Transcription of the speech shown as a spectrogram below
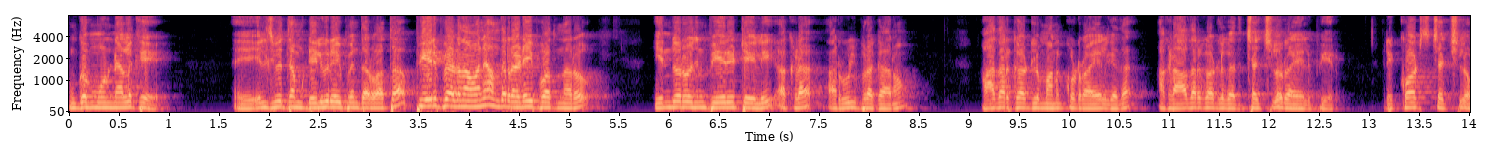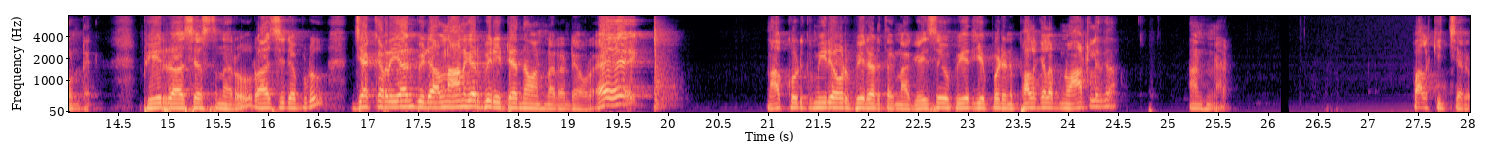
ఇంకో మూడు నెలలకి ఎలిజబెత్ అమ్మ డెలివరీ అయిపోయిన తర్వాత పేరు పెడదామని అందరు రెడీ అయిపోతున్నారు. ఎనిమిదో రోజున పేరెట్టేయాలి అక్కడ ఆ రూల్ ప్రకారం. ఆధార్ కార్డులు మనకు కూడా రాయాలి కదా. అక్కడ ఆధార్ కార్డులు కదా చర్చిలో రాయాలి పేరు. రికార్డ్స్ చర్చిలో ఉంటాయి. పేరు రాసేస్తున్నారు. రాసేటప్పుడు జక్కరయ్య అని పెట్టి వాళ్ళ నాన్నగారి పేరు ఎట్టేద్దాం అంటున్నారంటే ఎవరు. ఏ ఏ! నా కొడుకు మీరెవరు పేరు అడతారు? నాకు ఏసేవ పేరు చెప్పాడని పలకల మాటలేదా అంటున్నాడు. పలకిచ్చారు.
